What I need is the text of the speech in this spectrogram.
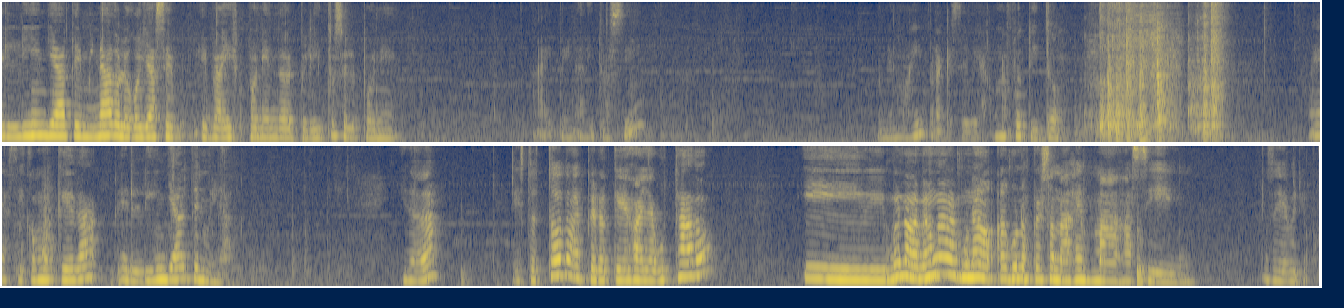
el lin ya terminado luego ya se va a ir poniendo el pelito se le pone ahí peinadito así ponemos ahí para que se vea una fotito así como queda el lin ya terminado y nada esto es todo espero que os haya gustado y bueno, a lo mejor alguna, algunos personajes más así. No sé, ya veremos.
